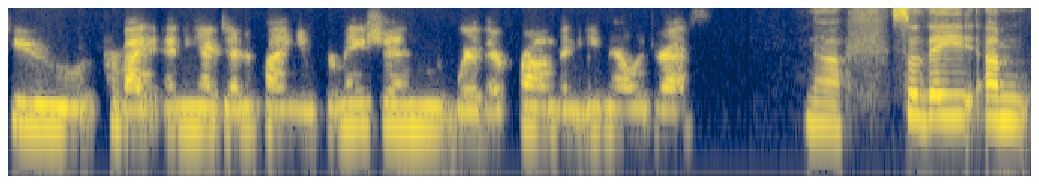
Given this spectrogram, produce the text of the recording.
to provide any identifying information, where they're from, an email address? No. So they, um,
